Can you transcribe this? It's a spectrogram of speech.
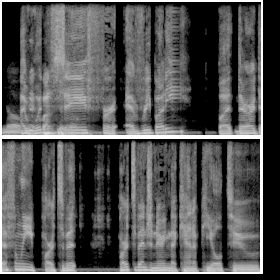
No, I wouldn't question, say for everybody, but there are definitely parts of it, parts of engineering that can appeal to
